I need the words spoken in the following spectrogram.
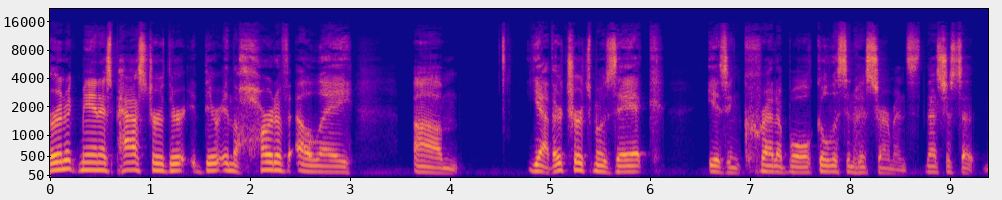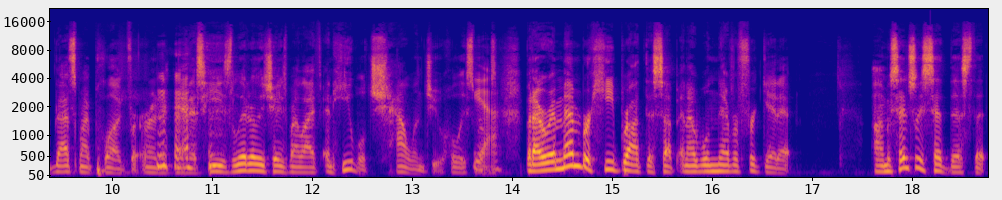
Erwin McManus, pastor, they're they're in the heart of LA. Um, yeah, their church Mosaic is incredible. Go listen to his sermons. That's just a that's my plug for Erwin McManus. He's literally changed my life, and he will challenge you. Holy smokes! Yeah. But I remember he brought this up, and I will never forget it. Um, essentially said this that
